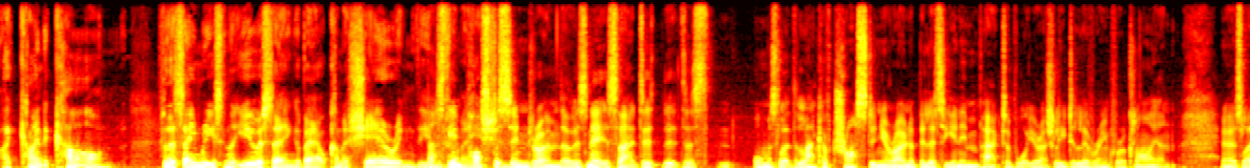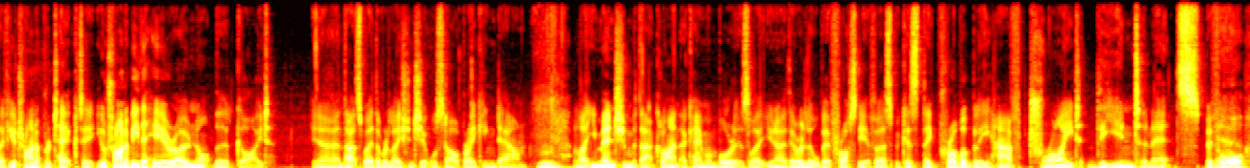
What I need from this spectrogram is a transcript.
I kind of can't for the same reason that you were saying about kind of sharing the That's the imposter syndrome, though, isn't it? It's that there's almost like the lack of trust in your own ability and impact of what you're actually delivering for a client. You know, it's like if you're trying to protect it, you're trying to be the hero, not the guide. You know, and that's where the relationship will start breaking down. Hmm. And like you mentioned with that client that came on board, it's like, you know, they were a little bit frosty at first because they probably have tried the internets before Yeah.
